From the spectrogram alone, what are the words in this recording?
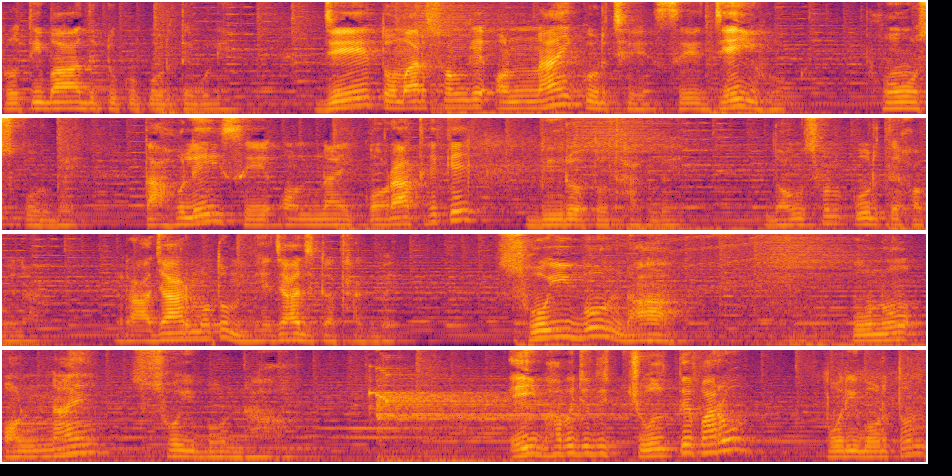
প্রতিবাদটুকু করতে বলি। যে তোমার সঙ্গে অন্যায় করছে, সে যেই হোক, ফোঁস করবে। তাহলেই সে অন্যায় করা থেকে বিরত থাকবে। দংশন করতে হবে না। রাজার মতো মেজাজটা থাকবে। সইব না। কোনো অন্যায় সইব না। এইভাবে যদি চলতে পারো পরিবর্তন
